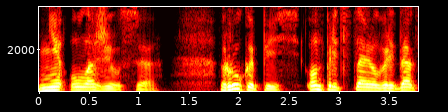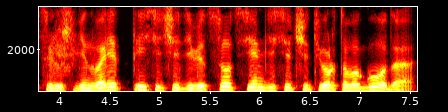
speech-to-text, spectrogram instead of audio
не уложился. Рукопись он представил в редакцию лишь в январе 1974 года,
